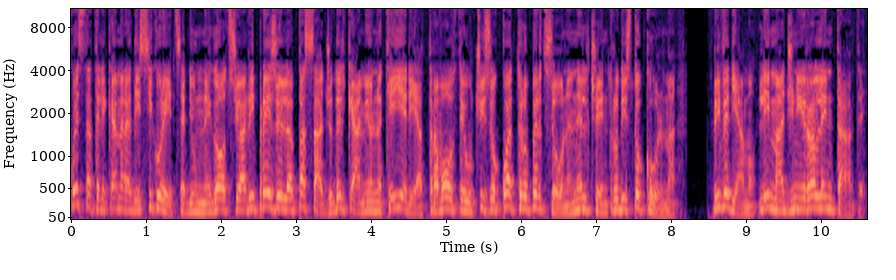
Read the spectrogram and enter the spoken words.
Questa telecamera di sicurezza di un negozio ha ripreso il passaggio del camion che ieri ha travolto e ucciso quattro persone nel centro di Stoccolma. Rivediamo le immagini rallentate.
